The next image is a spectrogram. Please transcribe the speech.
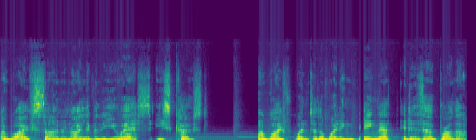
My wife's son and I live in the US, East Coast. My wife went to the wedding, being that it is her brother,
